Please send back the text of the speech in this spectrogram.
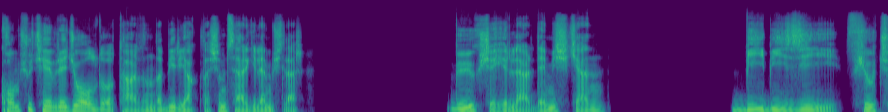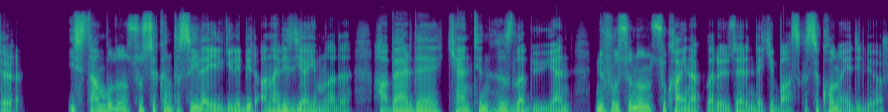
Komşu çevreci olduğu tarzında bir yaklaşım sergilemişler. Büyük şehirler demişken BBC Future İstanbul'un su sıkıntısıyla ilgili bir analiz yayımladı. Haberde kentin hızla büyüyen, nüfusunun su kaynakları üzerindeki baskısı konu ediliyor.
